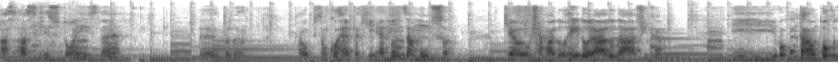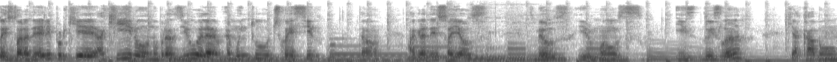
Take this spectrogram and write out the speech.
as, as, questões, né? É, toda a opção correta aqui é Mansa Musa, que é o chamado Rei Dourado da África. E vou contar um pouco da história dele, porque aqui no, no Brasil ele é, é muito desconhecido. Então, agradeço aí aos meus irmãos do Islã que acabam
